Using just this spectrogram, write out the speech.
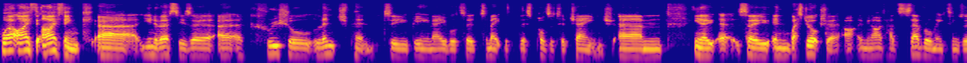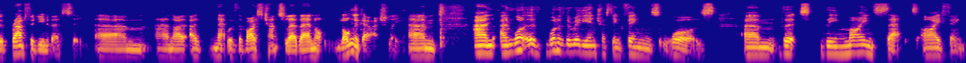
Well, I, th- I think uh, universities are a, a, crucial linchpin to being able to, to make this positive change. Um, you know, uh, so in West Yorkshire, I, I, mean, I've had several meetings with Bradford University, um, and I, I, met with the vice chancellor there not long ago, actually. Um, and and one of one of the really interesting things was um, that the mindset, I think,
